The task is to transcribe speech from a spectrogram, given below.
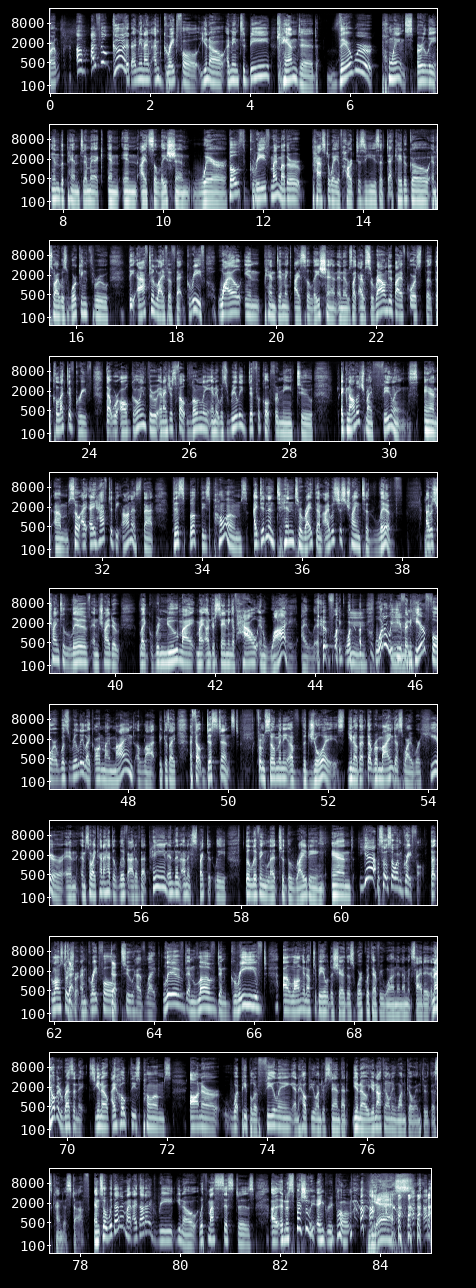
Um, I feel good. I mean, I'm I'm grateful. You know, I mean, to be candid, there were points early in the pandemic and in isolation where both grief, my mother passed away of heart disease a decade ago. And so I was working through the afterlife of that grief while in pandemic isolation. And it was like I was surrounded by, of course, the, the collective grief that we're all going through. And I just felt lonely. And it was really difficult for me to acknowledge my feelings. And um, so I, I have to be honest that this book, these poems, I didn't intend to write them. I was just trying to live. I was trying to live and try to like renew my my understanding of how and why I live. like what Mm. what are we Mm. even here for was really like on my mind a lot because I I felt distanced from so many of the joys, you know, that that remind us why we're here. And and so I kind of had to live out of that pain and then unexpectedly the living led to the writing. And yeah, so so I'm grateful. That long story Good. short, I'm grateful Good. to have like lived and loved and grieved uh, long enough to be able to share this work with everyone. And I'm excited. And I hope it resonates. You know, I hope these poems honor what people are feeling and help you understand that, you know, you're not the only one going through this kind of stuff. And so with that in mind, I thought I'd read, you know, with my sisters, uh, an especially angry poem. Yes.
